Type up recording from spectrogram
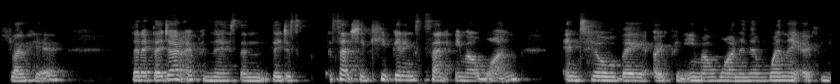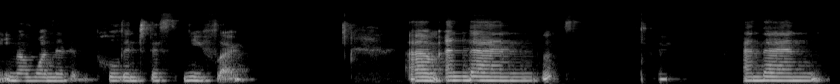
flow here. Then if they don't open this, then they just essentially keep getting sent email one until they open email one. And then when they open email one, they're pulled into this new flow. Um, and then, oops, and then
